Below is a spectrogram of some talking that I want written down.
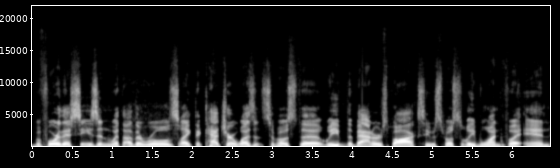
before this season with other rules, like the catcher wasn't supposed to leave the batter's box. He was supposed to leave one foot in,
